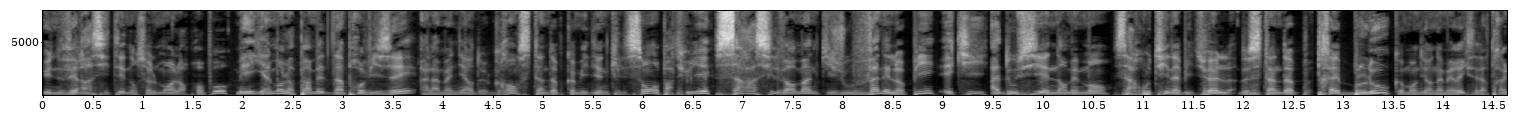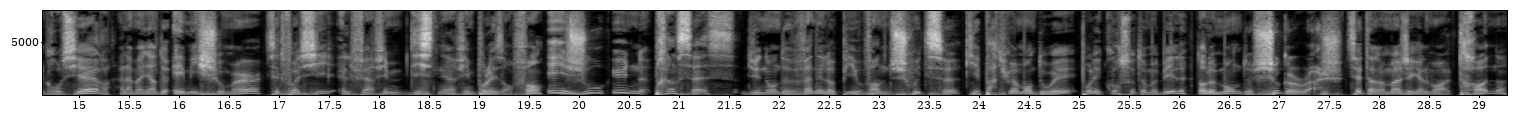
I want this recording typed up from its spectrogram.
une véracité non seulement à leurs propos, mais également leur permet d'improviser à la manière de grands stand-up comédiennes qu'ils sont, en particulier Sarah Silverman qui joue Vanellope et qui adoucit énormément sa routine habituelle de stand-up très blue, comme on dit en Amérique, c'est-à-dire très grossière, à la manière de Amy Schumer. Cette fois-ci, elle fait un film Disney, un film pour les enfants, et joue une princesse du nom de Vanellope Vanellope von Schwitze, qui est particulièrement douée pour les courses automobiles dans le monde de Sugar Rush. C'est un hommage également à Tron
